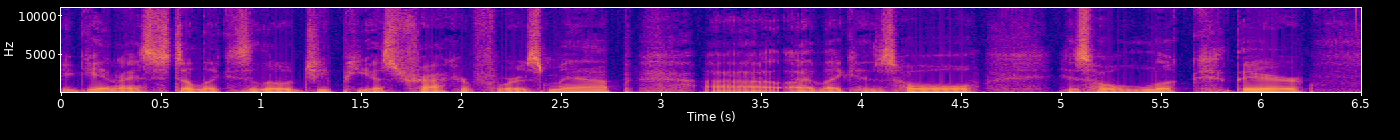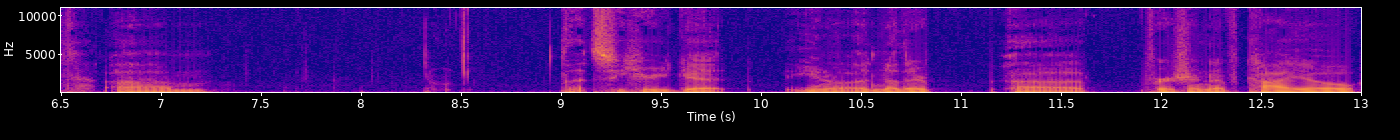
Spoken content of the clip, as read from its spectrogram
again, I still like his little GPS tracker for his map. Uh, I like his whole his whole look there. Um, let's see here. You get you know another uh, version of Kaio.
